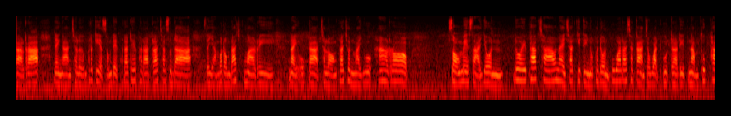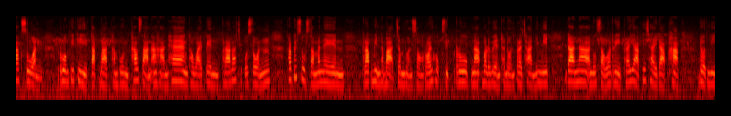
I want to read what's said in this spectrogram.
การะ ในงานเฉลิมพระเกียรติสมเด็จพระเทพรัตนราชสุดา สยามบรมราชกุมารี ในโอกาสฉลองพระชนมายุ 5 รอบ 2 เมษายน โดยภาคเช้าในชัดกิตินพดลผู้ว่าราชการจังหวัดอุตรดิตถ์นำทุกภาคส่วน ร่วมพิธีตักบาตรทำบุญข้าวสารอาหารแห้ง ถวายเป็นพระราชกุศล พระภิกษุสามเณรรับบิณฑบาตจำนวน 260 รูปณบริเวณถนนประชานิมิตรด้านหน้าอนุสาวรีย์พระยาพิชัยดาบหัก โดยมี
